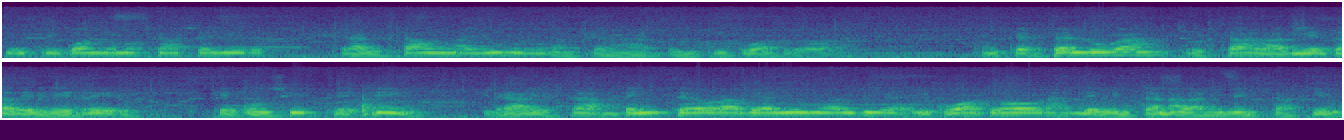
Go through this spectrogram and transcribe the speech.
siempre y cuando no sean seguidos, realizar un ayuno durante las 24 horas. En tercer lugar está la dieta del guerrero, que consiste en realizar 20 horas de ayuno al día y 4 horas de ventana de alimentación.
